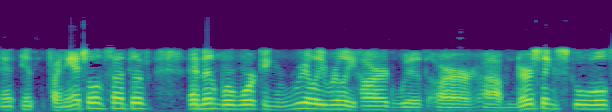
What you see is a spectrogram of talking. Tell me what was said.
and financial incentive, and then we're working really, really hard with our um, nursing schools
